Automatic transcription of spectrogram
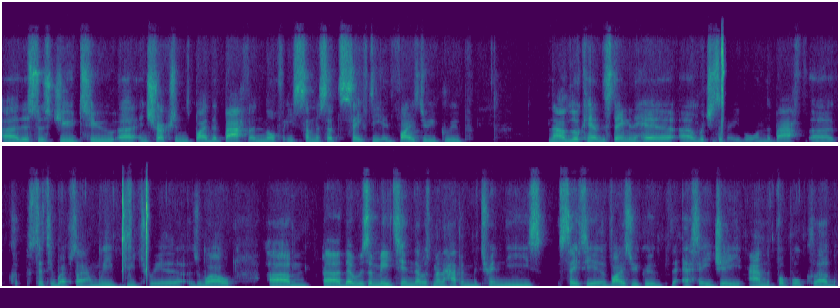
Uh, this was due to uh, instructions by the Bath and North East Somerset Safety Advisory Group. Now, looking at the statement here, uh, which is available on the Bath uh, City website, and we retweeted it as well. Um, uh, there was a meeting that was meant to happen between the Safety Advisory Group, the SAG, and the football club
